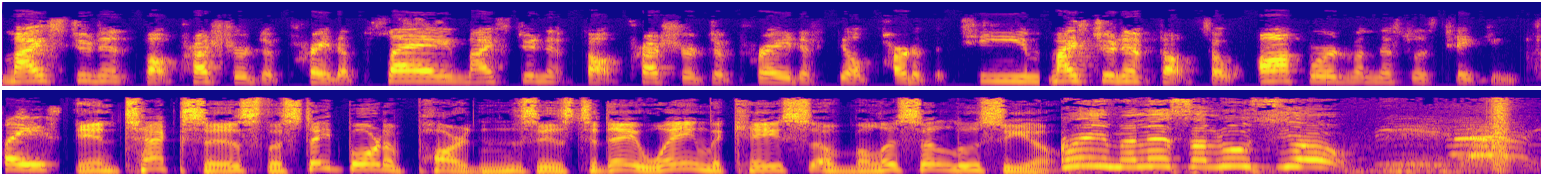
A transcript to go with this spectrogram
my student felt pressured to pray to play. My student felt pressured to pray to feel part of the team. My student felt so awkward when this was taking place. In Texas, the State Board of Pardons is today weighing the case of Melissa Lucio. Free Melissa Lucio! Free Melissa Lucio.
